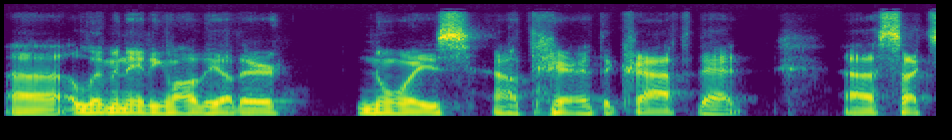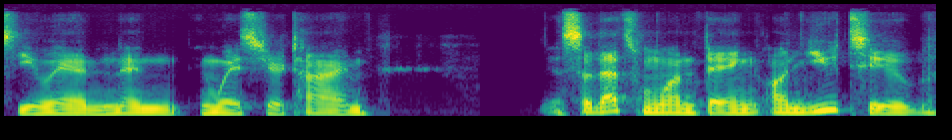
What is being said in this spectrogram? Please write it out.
uh, eliminating all the other noise out there, the crap that uh, sucks you in and, and wastes your time so that's one thing. On youtube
